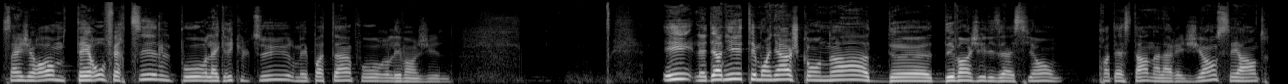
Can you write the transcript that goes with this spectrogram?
Saint-Jérôme, terreau fertile pour l'agriculture, mais pas tant pour l'Évangile. Et le dernier témoignage qu'on a d'évangélisation protestante dans la région, c'est entre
